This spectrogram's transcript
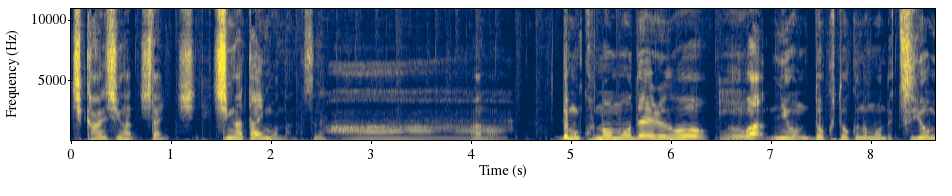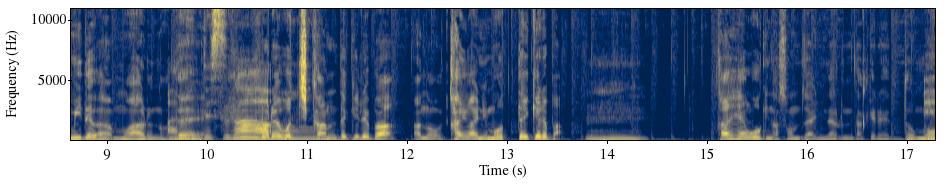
痴漢しがしたいししがたいもんなんですね。あのでもこのモデルを、えー、は日本独特のもので強みではもあるのでこれを痴漢できれば、うん、あの海外に持っていければ、うん、大変大きな存在になるんだけれども、え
